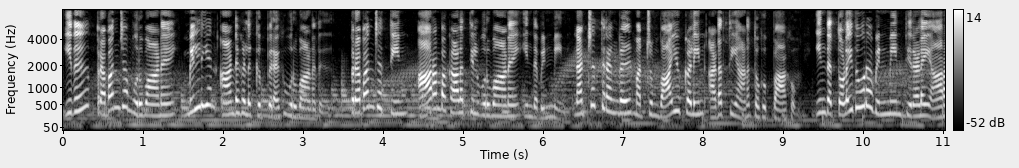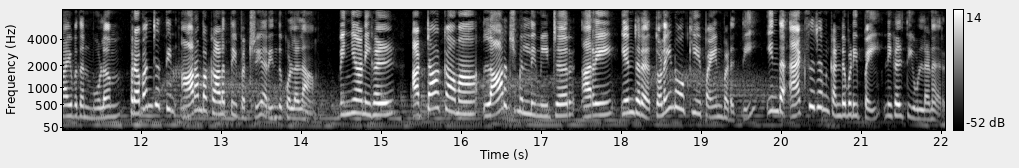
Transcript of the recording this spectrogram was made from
இது பிரபஞ்சம் உருவான மில்லியன் ஆண்டுகளுக்கு பிறகு உருவானது. பிரபஞ்சத்தின் ஆரம்ப காலத்தில் உருவான இந்த விண்மீன் நட்சத்திரங்கள் மற்றும் வாயுக்களின் அடர்த்தியான தொகுப்பாகும். இந்த தொலைதூர விண்மீன் திரளை ஆராய்வதன் மூலம் பிரபஞ்சத்தின் ஆரம்ப காலத்தை பற்றி அறிந்து கொள்ளலாம். விஞ்ஞானிகள் அட்டாகாமா லார்ஜ் மில்லிமீட்டர் அரே என்ற தொலைநோக்கியை பயன்படுத்தி இந்த ஆக்சிஜன் கண்டுபிடிப்பை நிகழ்த்தியுள்ளனர்.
